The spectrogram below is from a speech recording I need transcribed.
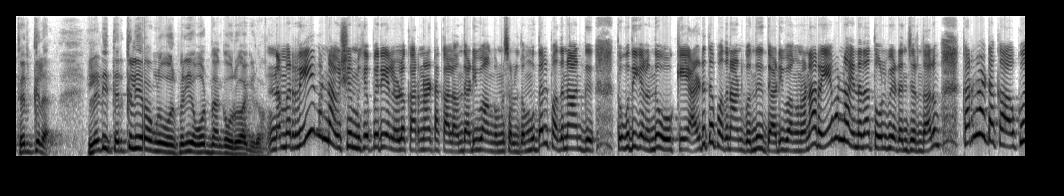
தெற்கில். இல்லாட்டி தெற்குலேயே அவங்களுக்கு ஒரு பெரிய ஓட் பேங்கை உருவாக்கிடும். நம்ம ரேவண்ணா விஷயம் மிகப்பெரிய அளவில் கர்நாடகாவில் வந்து அடி வாங்கும்னு சொல்லுது. முதல் பதினான்கு தொகுதிகள் வந்து ஓகே அடுத்த பதினான்கு வந்து இது அடி வாங்கணும். ஆனால் ரேவண்ணா என்னதான் தோல்வி அடைஞ்சிருந்தாலும் கர்நாடகாவுக்கு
